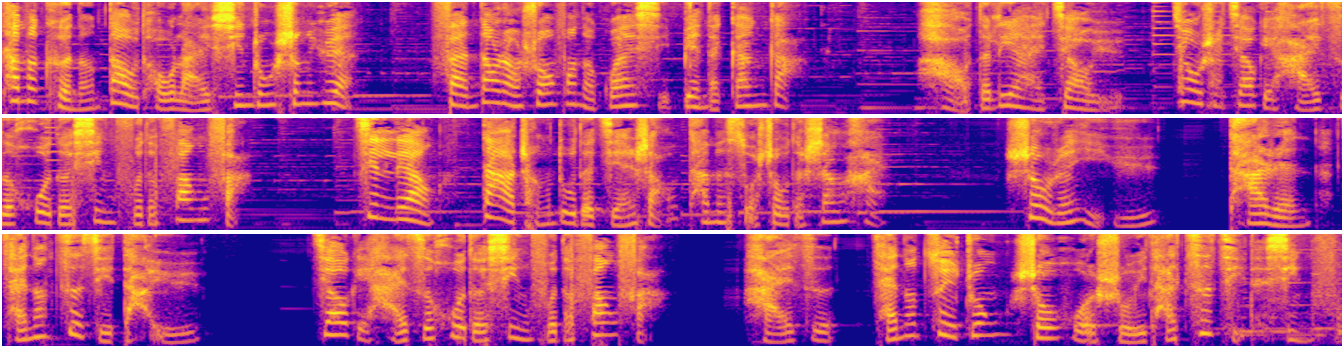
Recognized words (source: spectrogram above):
他们可能到头来心中生怨，反倒让双方的关系变得尴尬。好的恋爱教育就是教给孩子获得幸福的方法，尽量大程度地减少他们所受的伤害。授人以鱼，他人才能自己打鱼。教给孩子获得幸福的方法，孩子。才能最终收获属于他自己的幸福。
